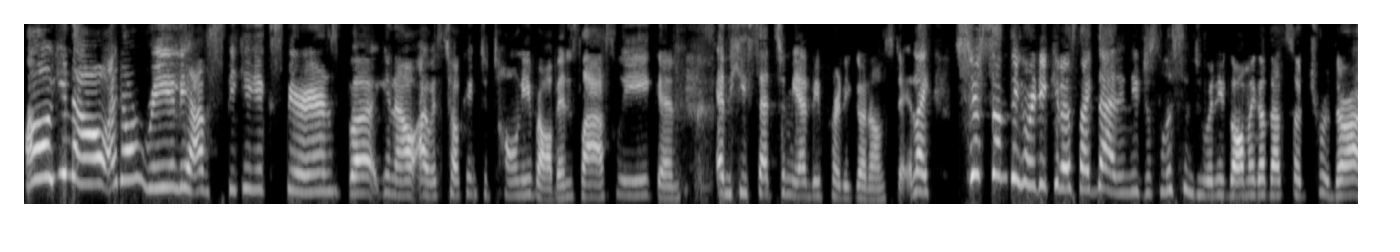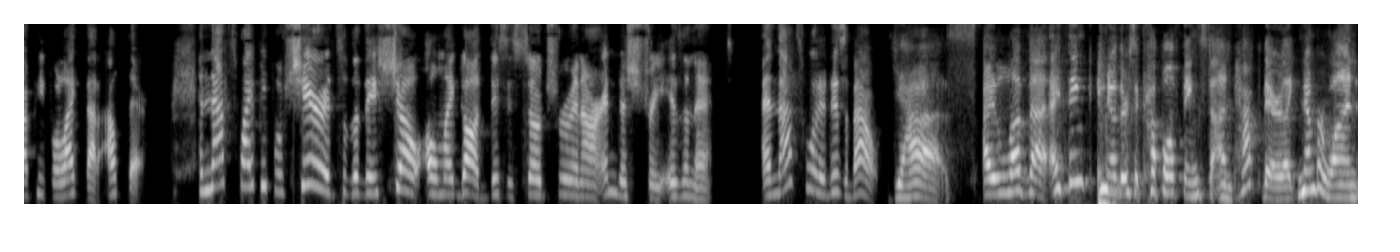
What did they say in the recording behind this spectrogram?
Oh, you know, I don't really have speaking experience, but, you know, I was talking to Tony Robbins last week and, and he said to me I'd be pretty good on stage. Like, it's just something ridiculous like that. And you just listen to it and you go, oh my God, that's so true. There are people like that out there. And that's why people share it so that they show, oh my God, this is so true in our industry, isn't it? And that's what it is about. Yes. I love that. I think, you know, there's a couple of things to unpack there. Like, number one,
